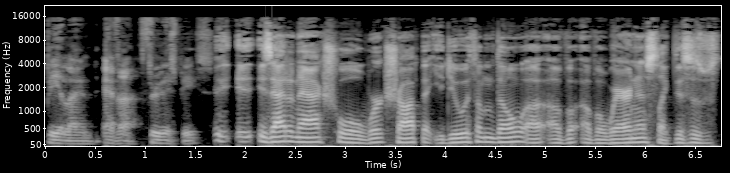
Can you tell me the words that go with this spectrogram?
be alone ever through this piece. Is that an actual workshop that you do with them though uh, of of awareness? Like this is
